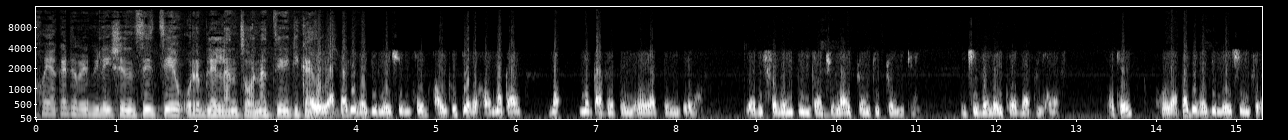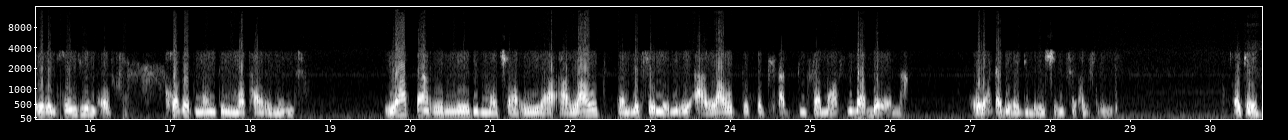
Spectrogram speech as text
go ya ka di-regulations tse o re bolelelang tsona tse di ka go ya ka di-regulations ga o ke re gona ka mo gazeteng eo ya teng eo ya di-seventeen tsa july twenty twenty which is the latest that we have. Okay? Go ya ka di-regulations e re handling of covid-19 mortal remains ya pareledi mortuary are allowed and le family e allowed go tlhapisa bafu ba bona go ya ka di-regulations alfred okay?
